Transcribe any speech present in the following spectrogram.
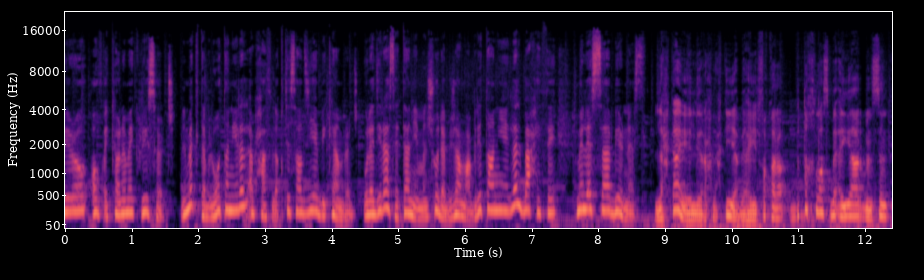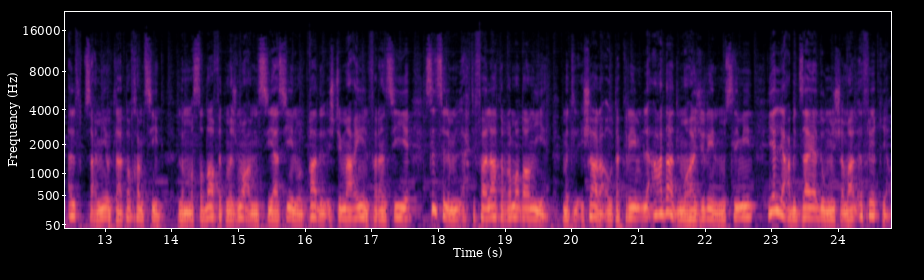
Bureau of Economic Research المكتب الوطني للأبحاث الاقتصادية بكامبريدج ولدراسة تانية منشورة بجامعة بريطانية للباحثة ميليسا بيرنس الحكاية اللي رح نحكيها بهي الفقرة بتخلص بأيار من سنة 1953 لما استضافت مجموعة من السياسيين والقادة الاجتماعيين الفرنسية سلسلة من الاحتفالات الرمضانية مثل إشارة أو تكريم لأعداد المهاجرين المسلمين يلي عم يتزايدوا من شمال إفريقيا.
